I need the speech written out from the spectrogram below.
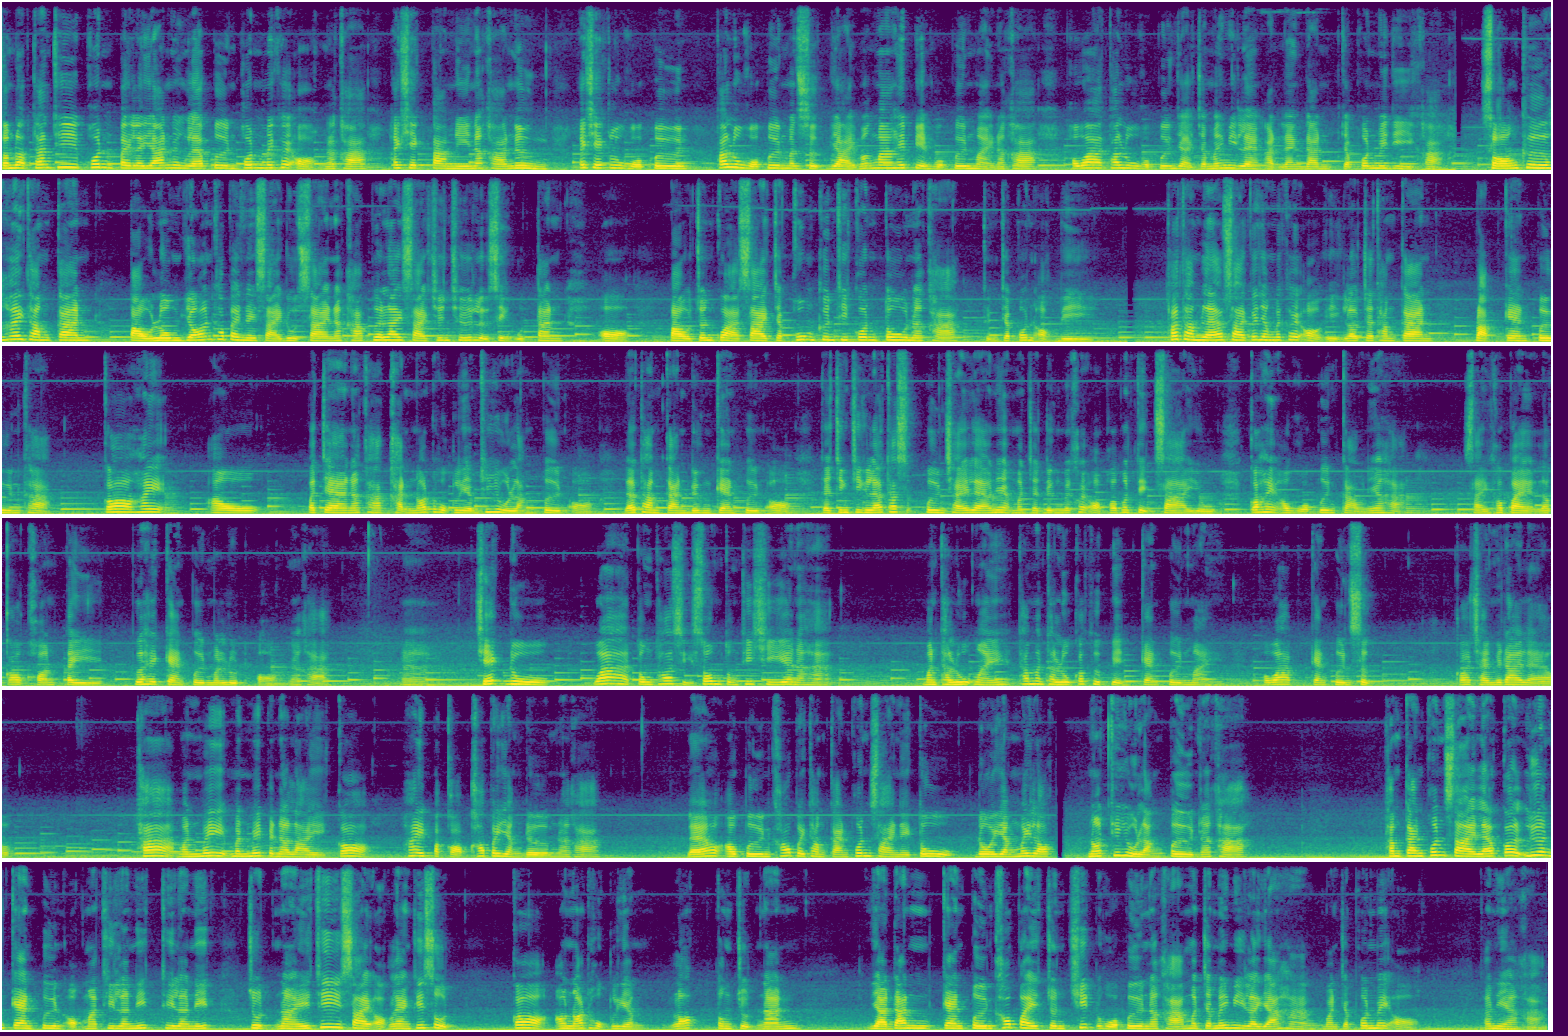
สำหรับท่านที่พ่นไประยะหนึ่งแล้วปืนพ่นไม่ค่อยออกนะคะ ให้เช็คตามนี้นะคะ 1. ให้เช็ครูหัวปืน ถ้ารูหัวปืนมันสึกใหญ่มากๆ ให้เปลี่ยนหัวปืนใหม่นะคะ เพราะว่าถ้ารูหัวปืนใหญ่จะไม่มีแรงอัดแรงดันจะพ่นไม่ดีค่ะ 2. คือให้ทำการเป่าลมย้อนเข้าไปในสายดูดทรายนะคะ เพื่อไล่ทรายชื้นๆ หรือสิ่งอุดตันออก เป่าจนกว่าทรายจะพุ่งขึ้นที่ก้นตู้นะคะ ถึงจะพ่นออกดี ถ้าทำแล้วทรายก็ยังไม่ค่อยออกอีก เราจะทำการปรับแกนปืนค่ะ ก็ให้เอาประแจนะคะ ขันน็อตหกเหลี่ยมที่อยู่หลังปืนออก แล้วทำการดึงแกนปืนออก แต่จริง ๆ แล้วถ้าปืนใช้แล้วเนี่ยมันจะดึงไม่ค่อยออกเพราะมันติดทรายอยู่ ก็ให้เอาหัวปืนเก่าเนี่ยค่ะ ใส่เข้าไปแล้วก็เอาค้อนตีเพื่อให้แกนปืนมันหลุดออกนะคะเช็คดูว่าตรงท่อสีส้มตรงที่ชี้นะคะ มันทะลุไหม ถ้ามันทะลุก็คือเปลี่ยนแกนปืนใหม่ เพราะว่าแกนปืนสึกก็ใช้ไม่ได้แล้ว ถ้ามันไม่ มันไม่เป็นอะไรก็ให้ประกอบเข้าไปอย่างเดิมนะคะ แล้วเอาปืนเข้าไปทำการพ่นทรายในตู้ โดยยังไม่ล็อกน็อตที่อยู่หลังปืนนะคะทำการพ่นทรายแล้วก็เลื่อนแกนปืนออกมาทีละนิดทีละนิด จุดไหนที่ทรายออกแรงที่สุด ก็เอาน็อตหกเหลี่ยมล็อกตรงจุดนั้น อย่าดันแกนปืนเข้าไปจนชิดหัวปืนนะคะ มันจะไม่มีระยะห่าง มันจะพ่นไม่ออก เท่านี้ค่ะ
